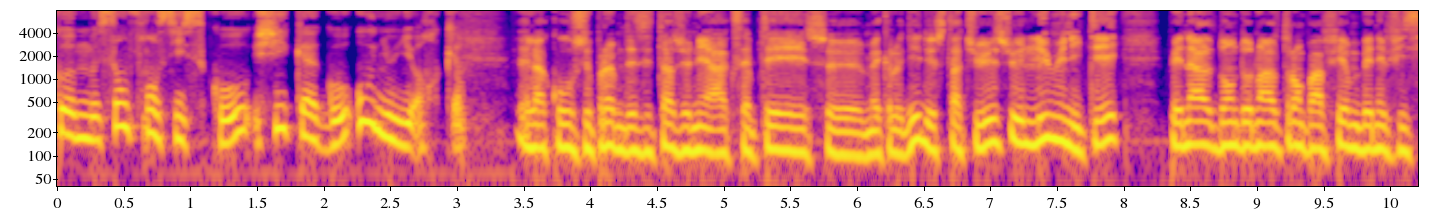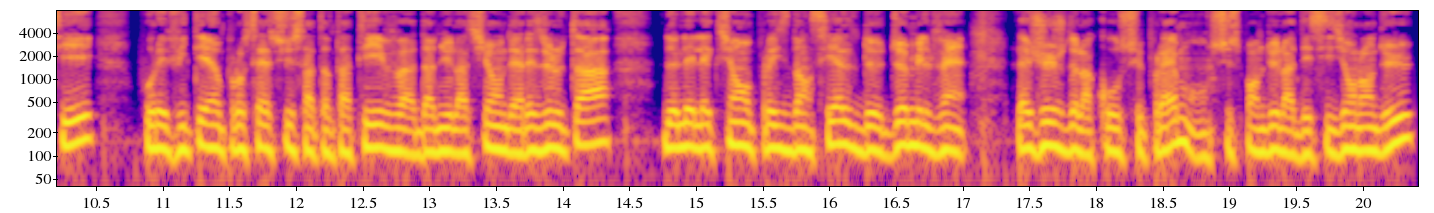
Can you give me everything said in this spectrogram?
comme San Francisco, Chicago ou New York. Et la Cour suprême des États-Unis a accepté ce mercredi de statuer sur l'immunité pénale dont Donald Trump affirme bénéficier pour éviter un procès sur sa tentative d'annulation des résultats de l'élection présidentielle de 2020. Les juges de la Cour suprême ont suspendu la décision rendue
